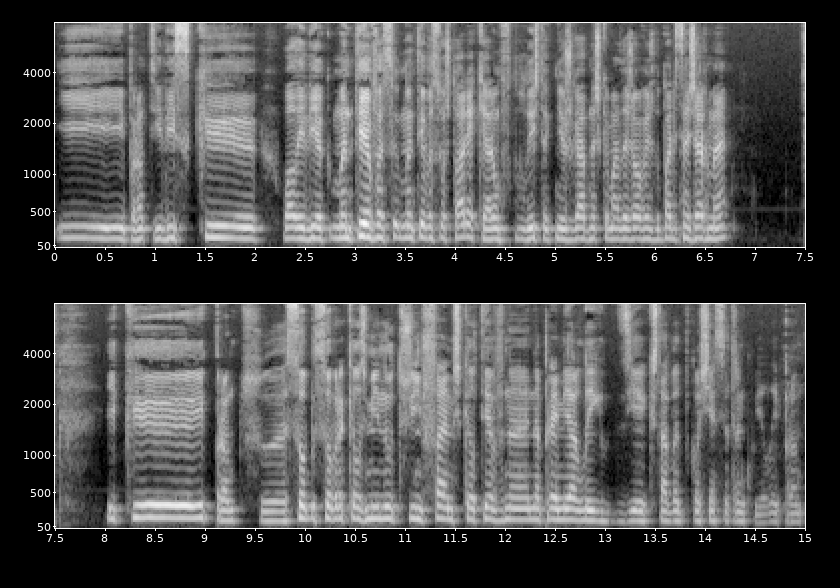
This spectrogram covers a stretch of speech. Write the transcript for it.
e pronto, e disse que o Ali Dia manteve, a, manteve a sua história, que era um futebolista que tinha jogado nas camadas jovens do Paris Saint-Germain e que, e que, pronto, sobre, sobre aqueles minutos infames que ele teve na, na Premier League, dizia que estava de consciência tranquila e pronto,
